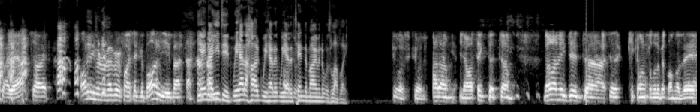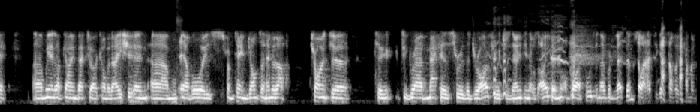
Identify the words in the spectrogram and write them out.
straight out. So I don't even remember if I said goodbye to you, but Yeah, no, you did. We had a hug. We had a, we Oh, had a good. tender moment. It was lovely. Good, good. But um, Yeah. you know, I think that um, not only did uh, did it kick on for a little bit longer there, um, we ended up going back to our accommodation. Um, our boys from Team Johnson ended up trying to to to grab Macca's through the drive-through, which was the only thing that was open by foot, and they wouldn't let them. So I had to get somebody to come and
